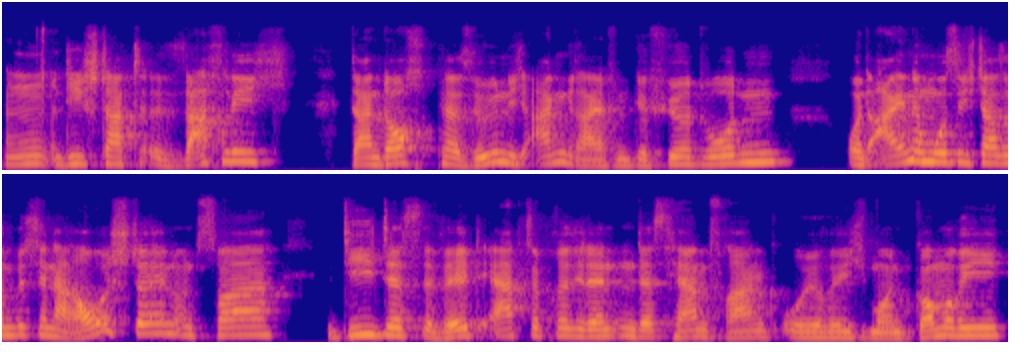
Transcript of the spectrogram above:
hm, die statt sachlich dann doch persönlich angreifend geführt wurden. Und eine muss ich da so ein bisschen herausstellen, und zwar die des Weltärztepräsidenten des Herrn Frank Ulrich Montgomery,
